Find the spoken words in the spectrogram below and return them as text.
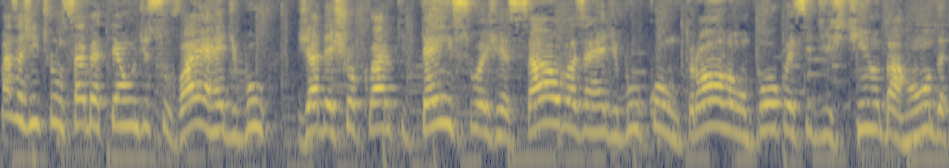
mas a gente não sabe até onde isso vai. A Red Bull já deixou claro que tem suas ressalvas, a Red Bull controla um pouco esse destino da Honda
